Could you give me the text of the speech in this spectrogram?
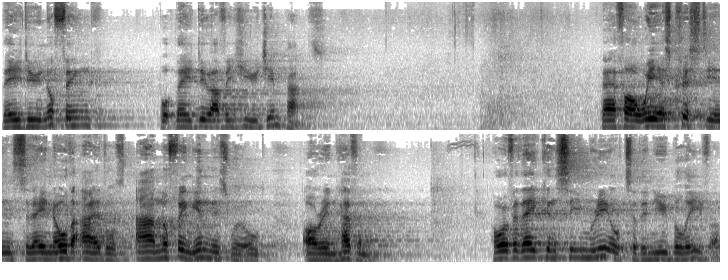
They do nothing, but they do have a huge impact. Therefore, we as Christians today know that idols are nothing in this world or in heaven. However, they can seem real to the new believer.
